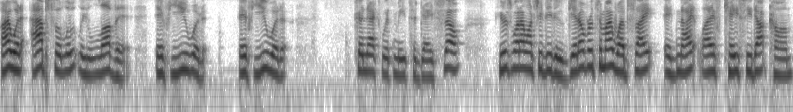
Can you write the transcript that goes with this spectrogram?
I would absolutely love it if you would if you would connect with me today. So, here's what I want you to do get over to my website, ignitelifekc.com.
